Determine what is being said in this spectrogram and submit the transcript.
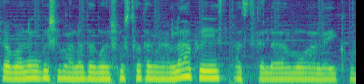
সব অনেক বেশি ভালো থাকবেন, সুস্থ থাকবেন। আল্লাহ হাফিজ, আসসালামু আলাইকুম।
